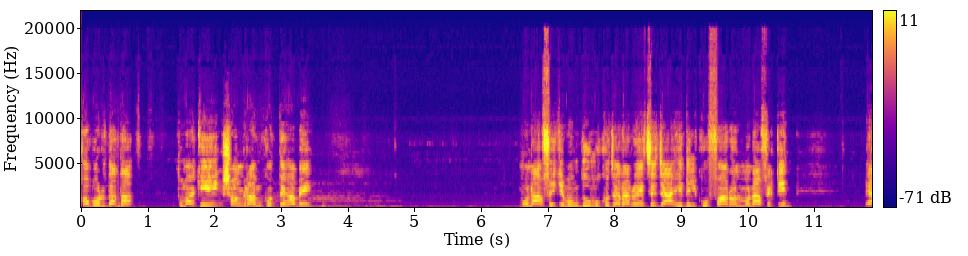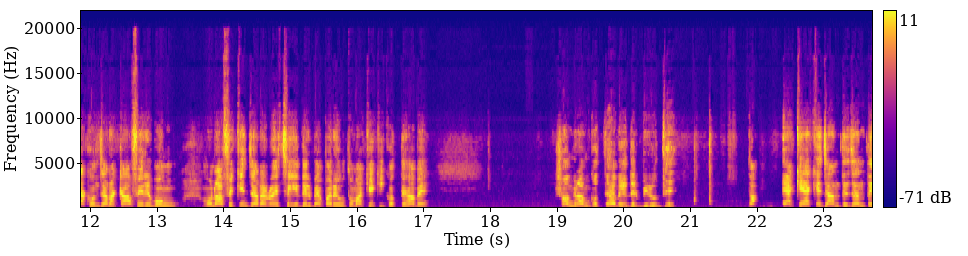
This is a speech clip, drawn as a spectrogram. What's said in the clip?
খবরদাতা, তোমাকে সংগ্রাম করতে হবে মুনাফিক এবং দুমুখ যারা রয়েছে, জাহিদিল কুফার অল মুনাফিকিন। এখন যারা কাফের এবং মুনাফিকিন যারা রয়েছে, এদের ব্যাপারেও তোমাকে কি করতে হবে? সংগ্রাম করতে হবে এদের বিরুদ্ধে। তো একে একে জানতে জানতে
